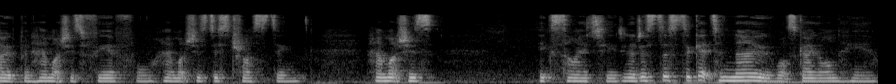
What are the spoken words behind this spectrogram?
open, how much is fearful, how much is distrusting, how much is excited. You know, just, just to get to know what's going on here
